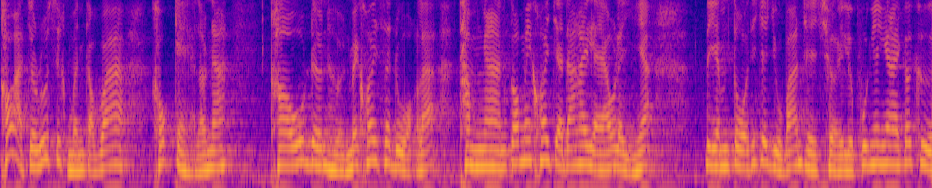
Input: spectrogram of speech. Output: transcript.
เขาอาจจะรู้สึกเหมือนกับว่าเขาแก่แล้วนะเขาเดินเหินไม่ค่อยสะดวกแล้วทำงานก็ไม่ค่อยจะได้แล้วอะไรอย่างเงี้ยเตรียมตัวที่จะอยู่บ้านเฉยๆ หรือพูดง่าย ๆ ก็คือ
